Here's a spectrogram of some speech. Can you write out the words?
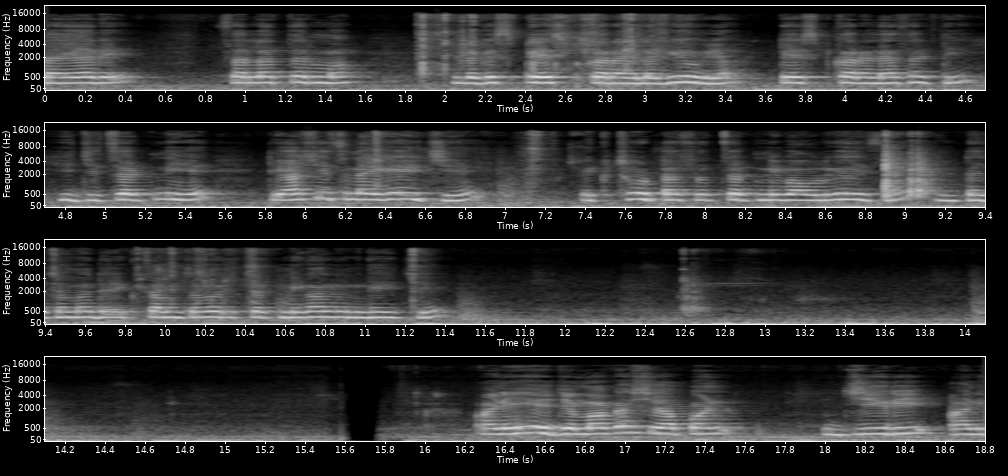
तयार आहे. चला तर मग लगेच टेस्ट करायला घेऊया. टेस्ट करण्यासाठी ही जी चटणी आहे ती अशीच नाही घ्यायची आहे. एक छोटासा चटणी बाऊल घ्यायचा आणि त्याच्यामध्ये एक चमचाभर चटणी घालून घ्यायची. आणि हे जे मगाशी आपण जिरी आणि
